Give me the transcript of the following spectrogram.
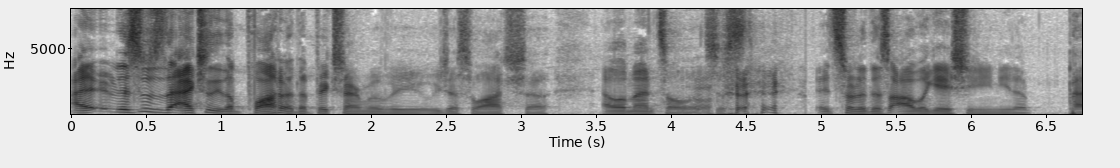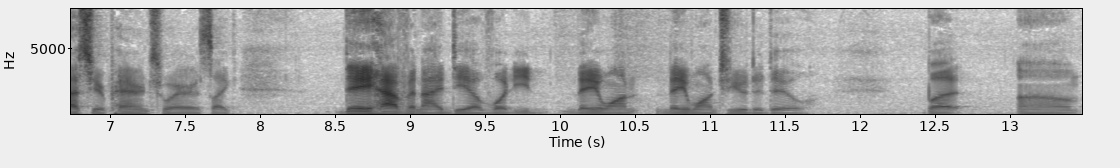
I. This was actually the plot of the Pixar movie we just watched. So Elemental. It's just it's sort of this obligation you need to pass to your parents, where it's like they have an idea of what you they want they want you to do, but um,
